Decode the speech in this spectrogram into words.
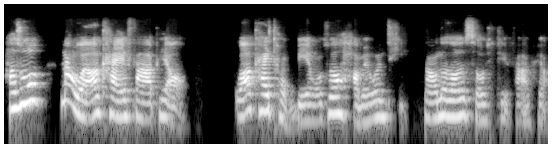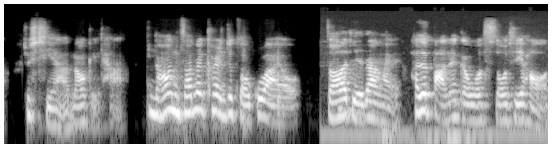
他说那我要开发票，我要开统编。我说好，没问题。然后那时候是手写发票，就写啊，然后给他。然后你知道那客人就走过来哦，走到结账台，他就把那个我手写好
